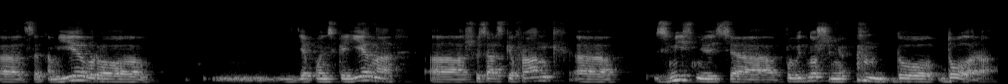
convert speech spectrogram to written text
е, це там євро, японська єна, швейцарський франк, зміцнюються по відношенню до долара.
